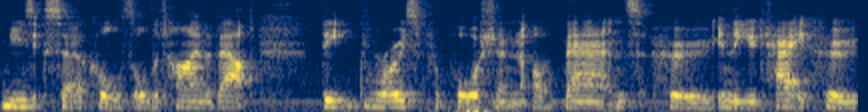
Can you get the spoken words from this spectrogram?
music circles all the time about the gross proportion of bands who in the UK who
